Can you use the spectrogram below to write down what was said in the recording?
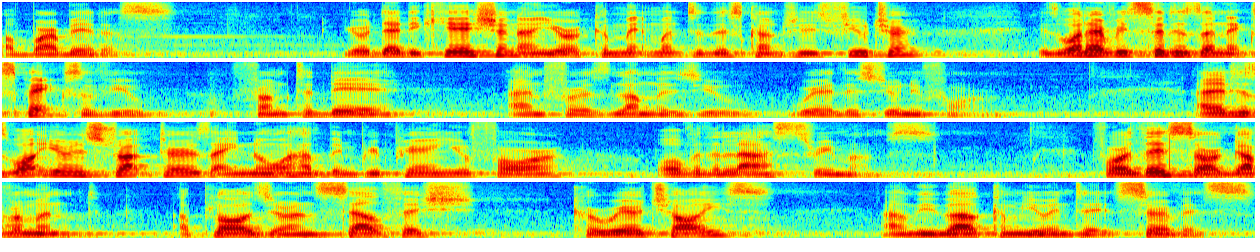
of Barbados. Your dedication and your commitment to this country's future is what every citizen expects of you from today and for as long as you wear this uniform. And it is what your instructors, I know, have been preparing you for over the last three months. For this, our government applauds your unselfish career choice, and we welcome you into its service.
